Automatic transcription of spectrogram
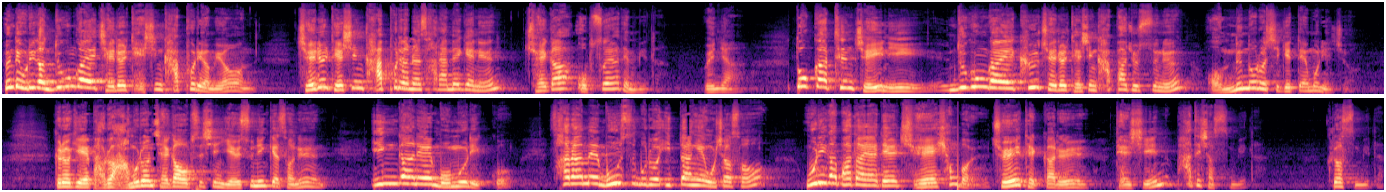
그런데 우리가 누군가의 죄를 대신 갚으려면 죄를 대신 갚으려는 사람에게는 죄가 없어야 됩니다. 왜냐? 똑같은 죄인이 누군가의 그 죄를 대신 갚아줄 수는 없는 노릇이기 때문이죠. 그러기에 바로 아무런 죄가 없으신 예수님께서는 인간의 몸을 입고 사람의 모습으로 이 땅에 오셔서 우리가 받아야 될 죄의 형벌, 죄의 대가를 대신 받으셨습니다. 그렇습니다.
